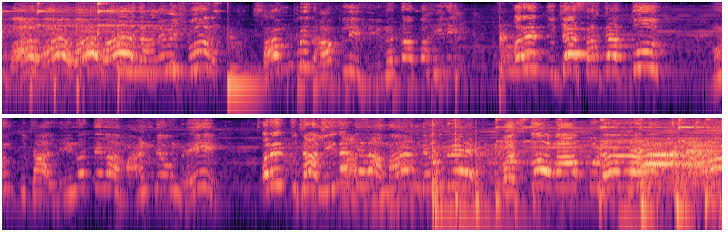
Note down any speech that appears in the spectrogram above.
अरे वा वा वा वा दानवेश्वर सांप्रत आपली लीनता पाहिली. अरे तुझ्यासारखा तूच. म्हणून तुझ्या लीनतेला मान देऊन रे. अरे तुझ्या लीनतेला मान देऊन रे. बसतो बा पुढं.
